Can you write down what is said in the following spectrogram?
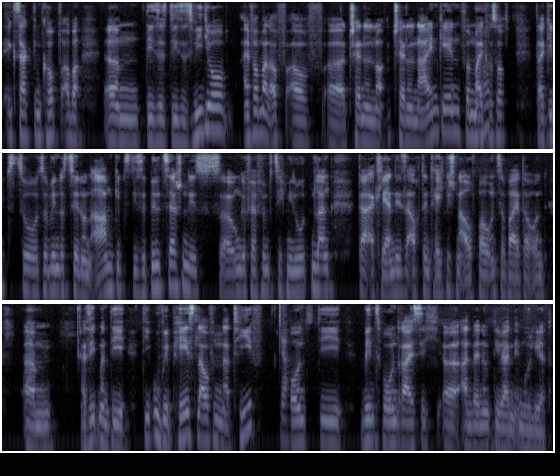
exakt im Kopf, aber ähm, dieses, dieses Video einfach mal auf, auf uh, Channel, Channel 9 gehen von Microsoft. Aha. Da gibt es zu, zu Windows 10 und ARM gibt's diese Build-Session, die ist uh, ungefähr 50 Minuten lang. Da erklären die auch den technischen Aufbau und so weiter. Und ähm, da sieht man, die, die UWPs laufen nativ ja. und die Win32-Anwendungen, äh, die werden emuliert.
